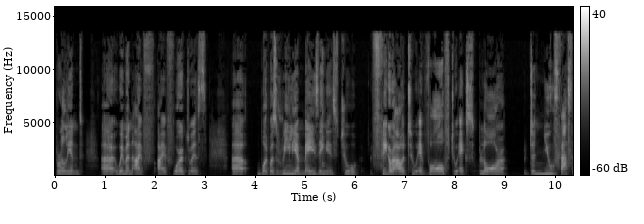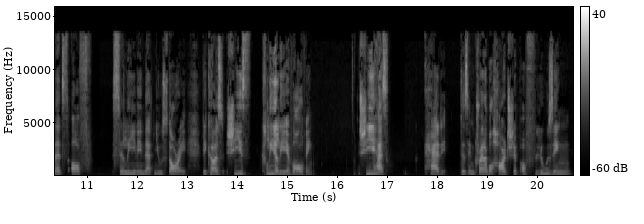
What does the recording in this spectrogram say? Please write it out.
brilliant uh, women I've I've worked with. Uh, what was really amazing is to figure out, to evolve, to explore the new facets of Celine in that new story because she's clearly evolving. She has had this incredible hardship of losing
